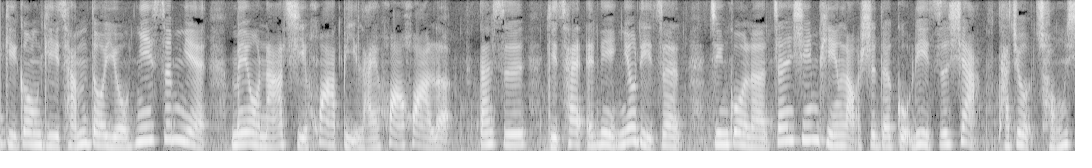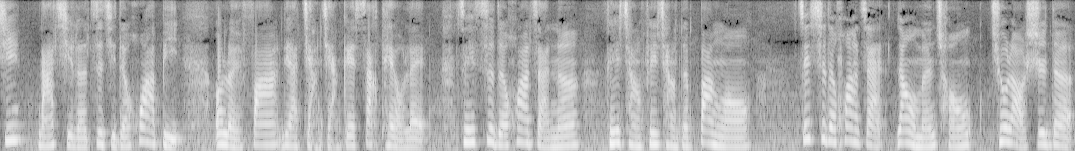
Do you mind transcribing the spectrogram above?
佢讲佢差不多有二十年没有拿起画笔来画画了。但是佢在印尼玉里镇，经过了曾新平老师的鼓励之下，他就重新拿起了自己的画笔，而来发俩讲讲给石头嘞。这一次的画展呢，非常非常的棒哦。这次的画展让我们从邱老师的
